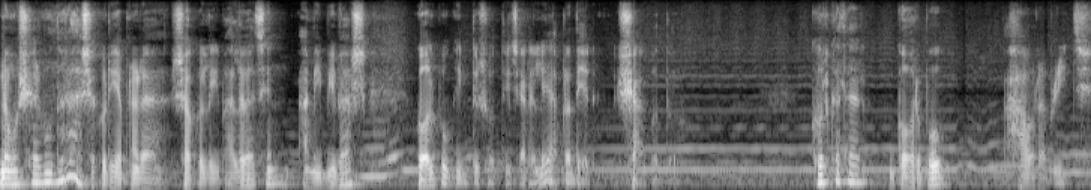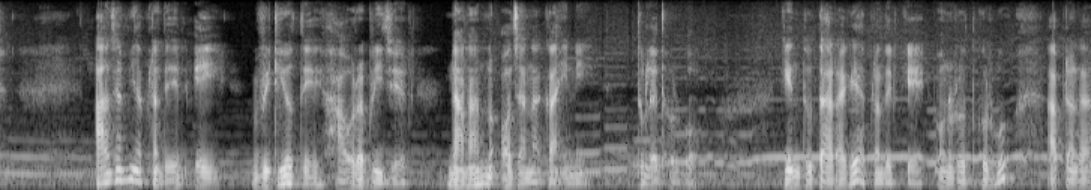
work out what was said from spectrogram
নমস্কার বন্ধুরা, আশা করি আপনারা সকলেই ভালো আছেন। আমি বিভাস, গল্প কিন্তু সত্যি চ্যানেলে আপনাদের স্বাগত। কলকাতার গর্ব, হাওড়া ব্রিজ। আজ আমি আপনাদের এই ভিডিওতে হাওড়া ব্রিজের নানান অজানা কাহিনী তুলে ধরব। কিন্তু তার আগে আপনাদেরকে অনুরোধ করব, আপনারা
